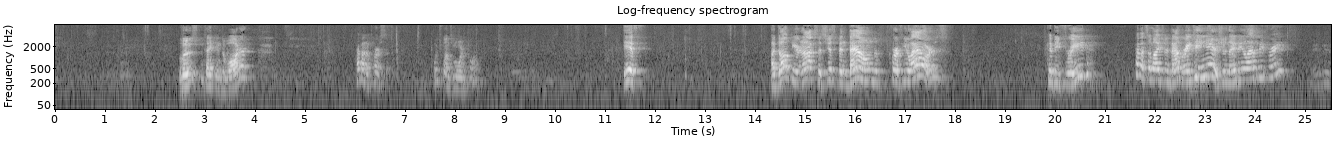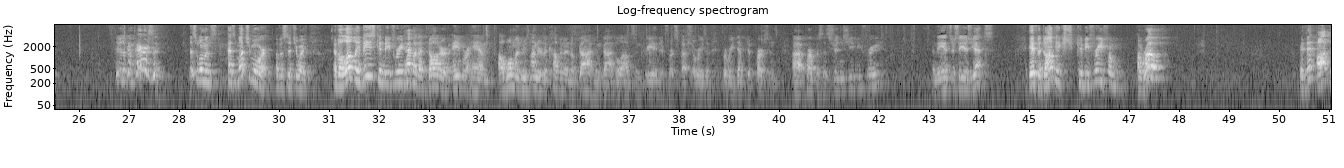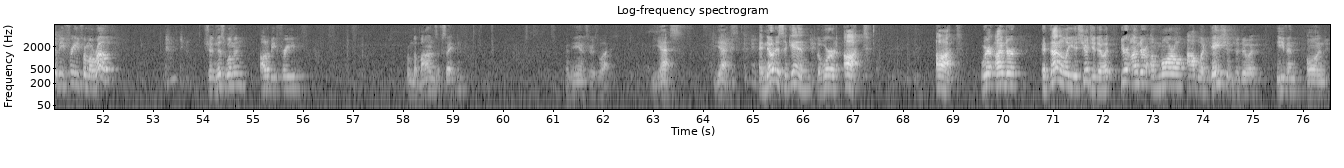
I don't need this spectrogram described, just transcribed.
loosed and taken to water, how about a person? Which one's more important? If a donkey or an ox that's just been bound for a few hours can be freed, how about somebody who's been bound for 18 years? Shouldn't they be allowed to be free? There's a comparison. This woman has much more of a situation. If a lowly beast can be freed, how about a daughter of Abraham, a woman who's under the covenant of God, whom God loves and created for a special reason, for redemptive persons, uh, purposes? Shouldn't she be freed? And the answer C is yes. If a donkey can be freed from a rope, if it ought to be freed from a rope, shouldn't this woman ought to be freed from the bonds of Satan? And the answer is what? Yes. Yes. And notice again the word ought. Ought. We're under, it's not only you should you do it, you're under a moral obligation to do it, even on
